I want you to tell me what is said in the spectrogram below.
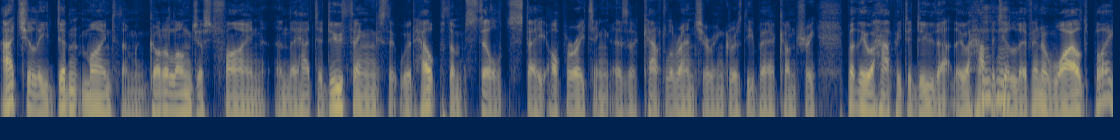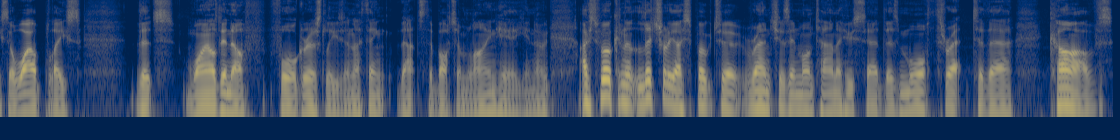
actually didn't mind them and got along just fine. And they had to do things that would help them still stay operating as a cattle rancher in grizzly bear country. But they were happy to do that. They were happy mm-hmm. to live in a wild place, a wild place that's wild enough for grizzlies, and I think that's the bottom line here. You know, I've spoken literally. I spoke to ranchers in Montana who said there's more threat to their calves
